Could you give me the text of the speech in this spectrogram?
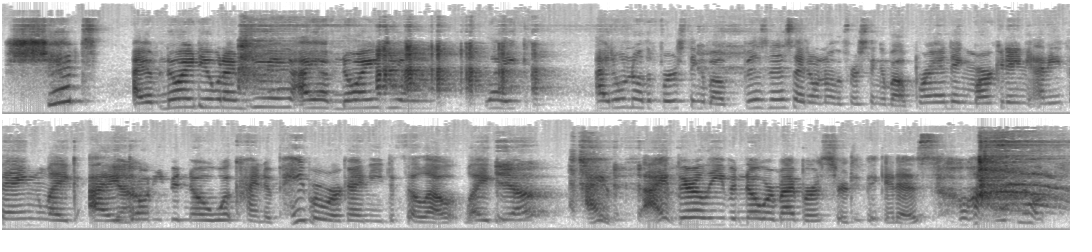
"Shit! I have no idea what I'm doing. I have no idea like." I don't know the first thing about business. I don't know the first thing about branding, marketing, anything. Like I yep. don't even know what kind of paperwork I need to fill out. Like yep. I I barely even know where my birth certificate is. So I don't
